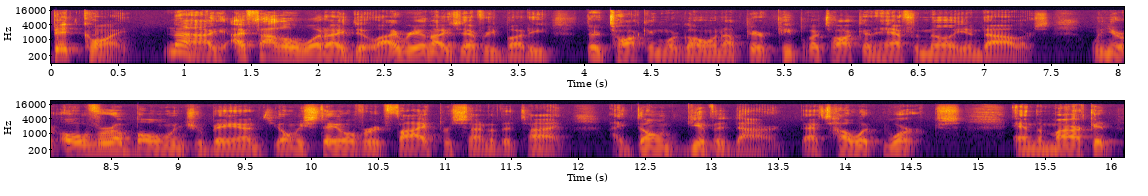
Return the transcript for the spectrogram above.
Bitcoin. Nah, I, I, follow what I do. I realize everybody, they're talking, we're going up here. People are talking half a million dollars. When you're over a Bollinger Band, you only stay over it 5% of the time. I don't give a darn. That's how it works. And the market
